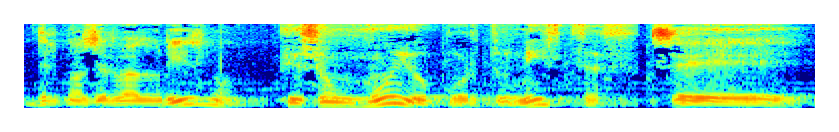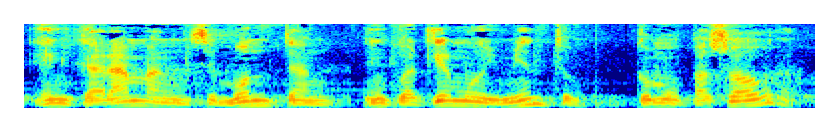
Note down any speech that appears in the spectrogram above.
del conservadurismo, que son muy oportunistas, se encaraman, se montan en cualquier movimiento, como pasó ahora.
